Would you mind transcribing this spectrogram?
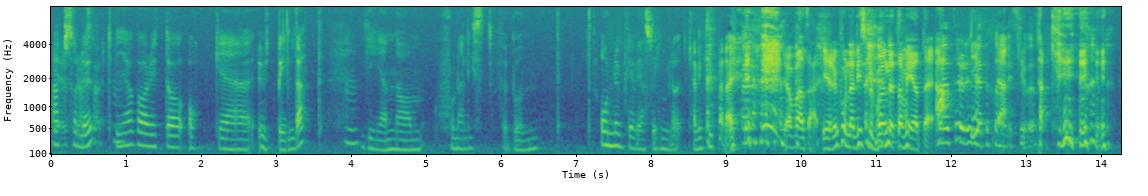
ger Absolut. Mm. Vi har varit och, och eh, utbildat Mm. genom Journalistförbundet. Och nu blev jag så himla... Kan ni klippa där? jag bara så här, är det Journalistförbundet de heter? Jag tror det ja, heter Journalistförbundet. Ja, tack.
